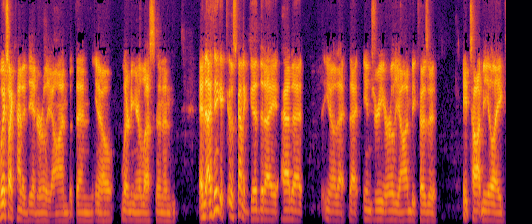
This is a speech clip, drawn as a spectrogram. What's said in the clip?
which I kind of did early on, but then, you know, learning your lesson and, and I think it, it was kind of good that I had that, you know, that, that injury early on because it, it taught me like,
